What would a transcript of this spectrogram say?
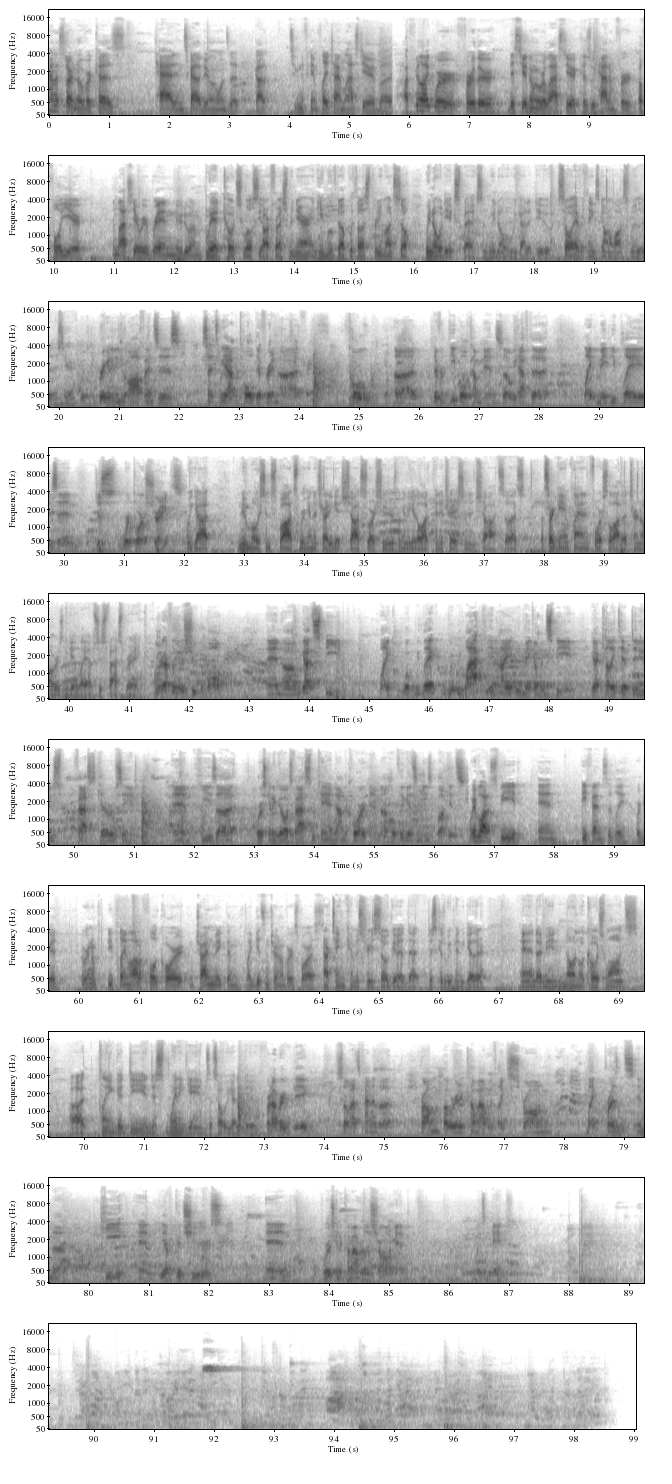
kind of starting over because Tad and Skylar are the only ones that got significant play time last year. But I feel like we're further this year than we were last year because we've had them for a full year. And last year we were brand new to him. We had Coach Wilsey our freshman year, and he moved up with us pretty much, so we know what he expects and we know what we got to do. So everything's gone a lot smoother this year. We're bringing in new offenses since we have a total different, uh, total uh, different people coming in. So we have to like make new plays and just work to our strengths. We got new motion spots. We're going to try to get shots to our shooters. We're going to get a lot of penetration and shots. So that's that's our game plan and force a lot of turnovers and get layups, just fast break. We're definitely going to shoot the ball, and uh, we got speed. Like what we lack, what we lack in height, we make up in speed. We got Kelly Tipton, who's fastest kid I've ever seen, and he's. Uh, we're just going to go as fast as we can down the court and uh, hopefully get some easy buckets. We have a lot of speed, and defensively, we're good. We're going to be playing a lot of full court and trying to make them like get some turnovers for us. Our team chemistry is so good that just because we've been together, and I mean knowing what coach wants, uh, playing good D, and just winning games. That's all we got to do. We're not very big, so that's kind of a problem. But we're going to come out with like strong, like presence in the key, and we have good shooters, and we're just going to come out really strong and win some games.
